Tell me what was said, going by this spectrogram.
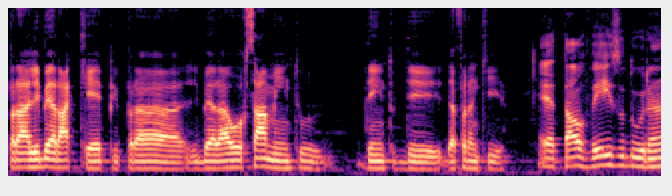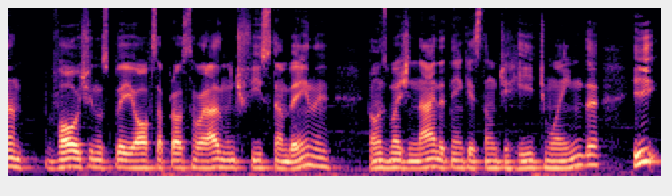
para liberar cap, para liberar orçamento dentro de, da franquia. É, talvez o Duran volte nos playoffs da próxima temporada, muito difícil também, né? Vamos imaginar, ainda tem a questão de ritmo ainda. E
